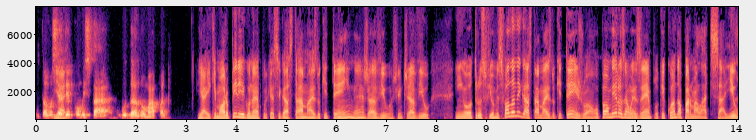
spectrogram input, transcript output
Então você vê como está mudando o mapa, né? E aí que mora o perigo, né? Porque se gastar mais do que tem, né? Já viu, a gente já viu em outros filmes. Falando em gastar mais do que tem, João, o Palmeiras é um exemplo que quando a Parmalat saiu,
